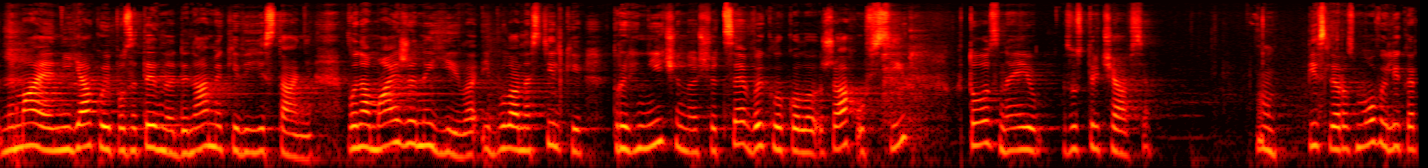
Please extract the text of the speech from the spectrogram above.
немає ніякої позитивної динаміки в її стані. Вона майже не їла і була настільки пригнічена, що це викликало жах у всіх, хто з нею зустрічався. Після розмови лікар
